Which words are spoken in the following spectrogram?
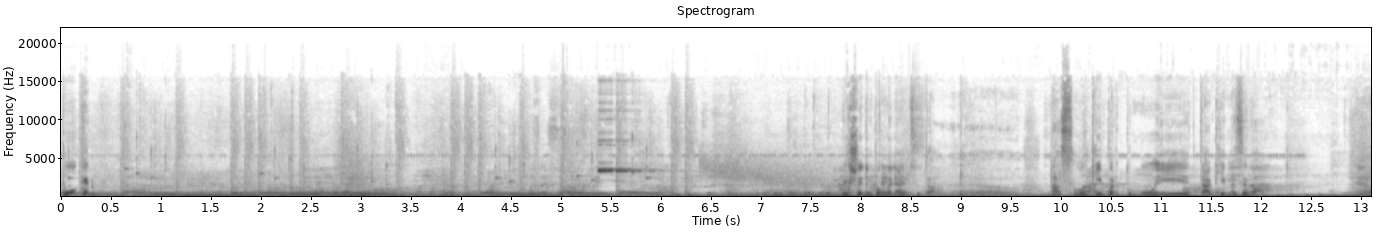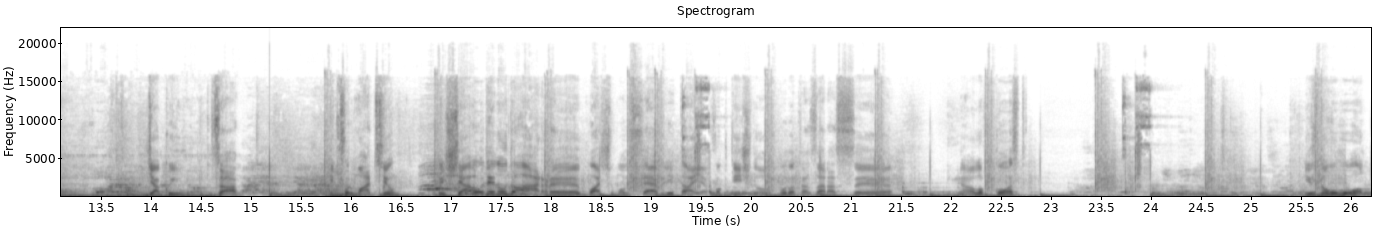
Покер. Якщо не помиляюсь, то е, у нас голкіпер, тому і так і називав. Е, Дякую за інформацію. І ще один удар. Е, Бачимо все, влітає фактично ворота зараз ловкост. І знову гол.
